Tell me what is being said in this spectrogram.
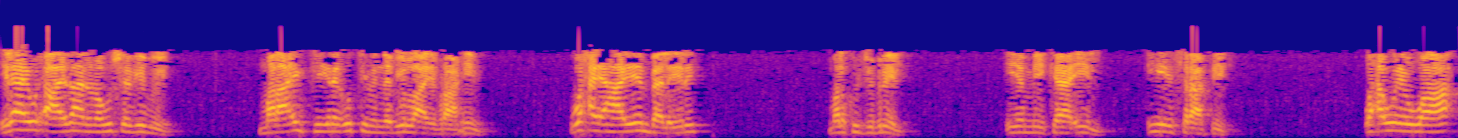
ilaahay wuxuu aayadahan inoogu sheegay bu yidhi malaa'igtii inay u timid nabiyullahi ibraahim waxay ahaayeen ba la yidhi malku jibriil iyo mika'il iyo israafiil. Waxa weeye waa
